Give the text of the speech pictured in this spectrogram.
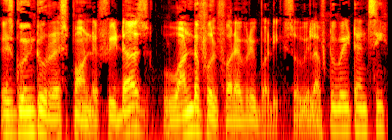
is going to respond. If he does, wonderful for everybody. So we'll have to wait and see.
